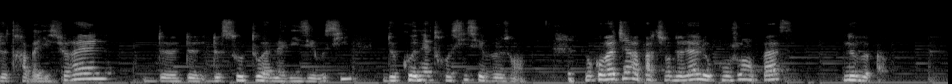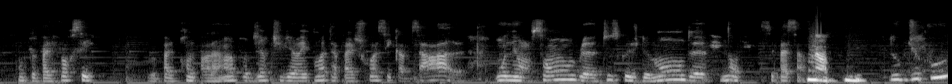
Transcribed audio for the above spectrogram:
de travailler sur elle, de, de, de s'auto-analyser aussi, de connaître aussi ses besoins. Donc on va dire à partir de là, le conjoint en face ne veut pas. On ne peut pas le forcer. On ne peut pas le prendre par la main pour dire tu viens avec moi, tu n'as pas le choix, c'est comme ça, euh, on est ensemble, tout ce que je demande. Euh, non, c'est pas ça. Non. Donc du coup,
